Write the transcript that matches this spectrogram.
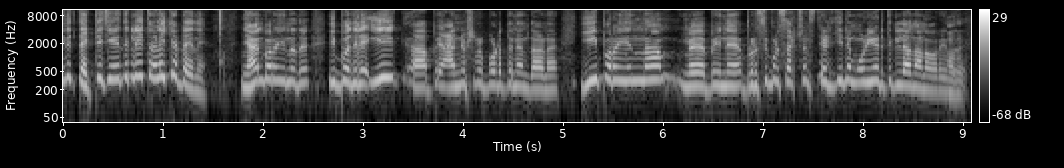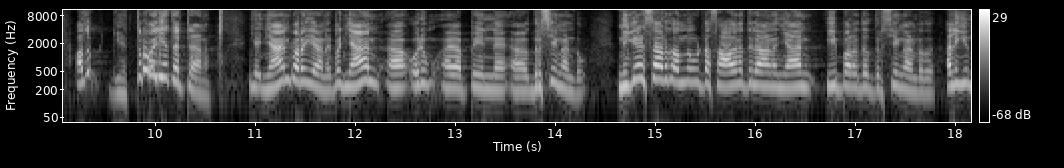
ഇത് തെറ്റ് ചെയ്തിട്ടില്ലേ? തെളിക്കട്ടെ എന്നേ. ഞാൻ പറയുന്നത് ഇപ്പോൾ ഇതിൽ ഈ അന്വേഷണ റിപ്പോർട്ടിൽ തന്നെ എന്താണ്? ഈ പറയുന്ന പിന്നെ പ്രിൻസിപ്പൽ സെക്ഷൻസ് ജഡ്ജിന്റെ മൊഴിയെടുത്തിട്ടില്ല എന്നാണ് പറയുന്നത്. അതും. എത്ര വലിയ തെറ്റാണ്. ഞാൻ പറയുകയാണ്. ഇപ്പം ഞാൻ ഒരു പിന്നെ ദൃശ്യം കണ്ടു. നികേഷ് സാർ തന്നുവിട്ട സാധനത്തിലാണ് ഞാൻ ഈ പറയുന്ന ദൃശ്യം കണ്ടത്. അല്ലെങ്കിൽ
